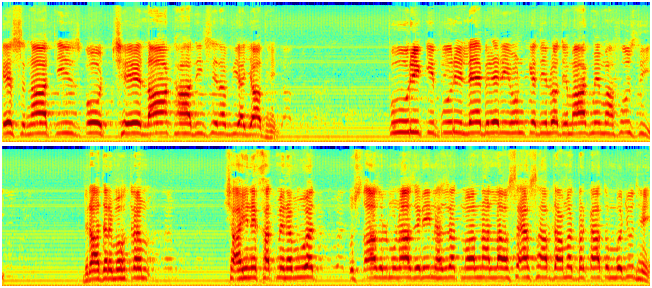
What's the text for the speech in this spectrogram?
اس نا چیز کو چھ لاکھ حدیث نبیہ یاد ہیں۔ پوری کی پوری لائبریری ان کے دل و دماغ میں محفوظ تھی۔ برادر محترم، شاہین ختم نبوت، استاد المناظرین حضرت مولانا اللہ صاحب دامت برکات موجود ہیں۔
